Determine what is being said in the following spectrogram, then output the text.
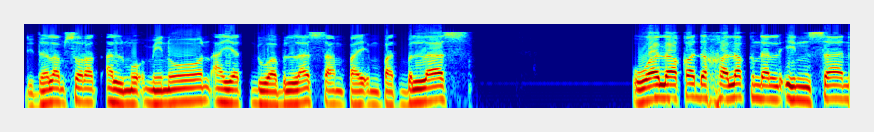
di dalam surat Al-Mu'minun ayat 12 sampai 14 وَلَقَدْ خَلَقْنَا الْإِنسَانَ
